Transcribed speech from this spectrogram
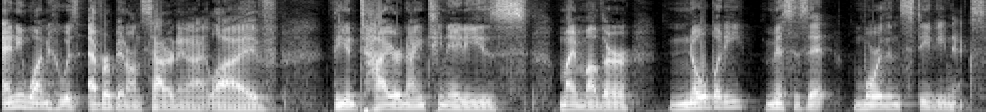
anyone who has ever been on Saturday Night Live, the entire 1980s, my mother, nobody misses it more than Stevie Nicks.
